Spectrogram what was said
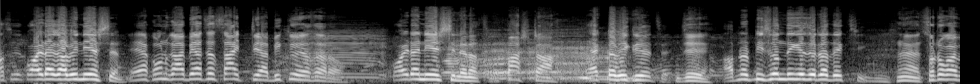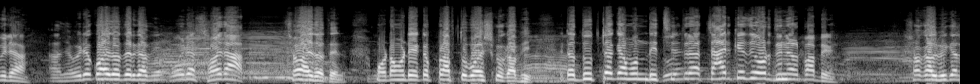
আজকে কয়টা গাভী নিয়ে এসছেন? এখন গাভী আছে চারটা বিক্রি হয়েছে আরও। কয়টা নিয়ে এসেছিলেন আজকে? পাঁচটা। একটা বিক্রি হয়েছে? জি। আপনার পিছন দিকে যেটা দেখছি। হ্যাঁ ছোট গাবিটা আচ্ছা ওইটা কয় দাঁতের গাভী? ওইটা ছয় দাঁত। ছয় দাঁতের। মোটামুটি একটা প্রাপ্তবয়স্ক গাভী। এটা দুধটা কেমন দিচ্ছে? দুধটা চার কেজি অরিজিনাল পাবে। সকাল বিকাল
